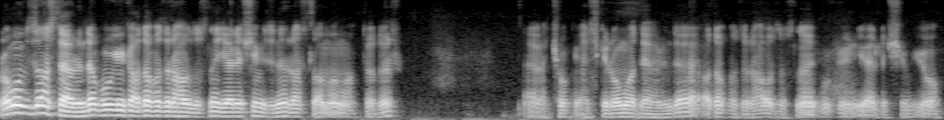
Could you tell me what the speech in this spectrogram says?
Roma Bizans devrinde bugünkü Adapazarı Havzası'nda yerleşim izine rastlanmamaktadır. Evet çok eski Roma devrinde Adapazarı Havzası'na bugün yerleşim yok.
